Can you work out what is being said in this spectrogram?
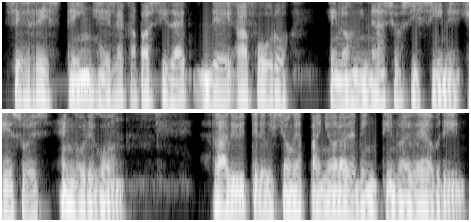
se restringe la capacidad de aforo en los gimnasios y cines. Eso es en Oregón. Radio y Televisión Española de 29 de abril.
